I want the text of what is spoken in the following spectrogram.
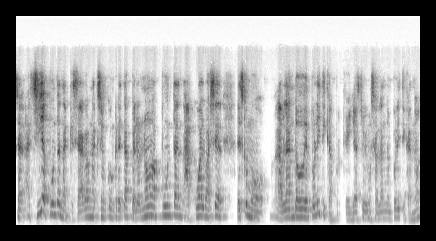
O sea, sí apuntan a que se haga una acción concreta, pero no apuntan a cuál va a ser. Es como hablando en política, porque ya estuvimos hablando en política, ¿no?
